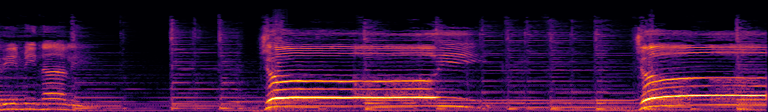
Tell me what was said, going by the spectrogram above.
criminali. Joey, Joey,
